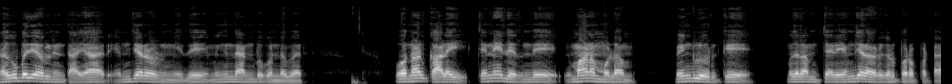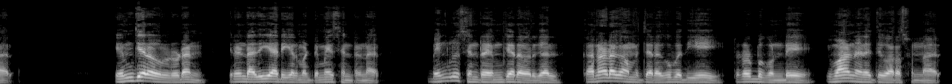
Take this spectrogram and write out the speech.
ரகுபதி அவர்களின் தாயார் எம்ஜிஆர் அவர்கள் மீது மிகுந்த அன்பு கொண்டவர். ஒரு நாள் காலை சென்னையிலிருந்து விமானம் மூலம் பெங்களூருக்கு முதலமைச்சர் எம்ஜிஆர் அவர்கள் புறப்பட்டார். எம்ஜிஆர் அவர்களுடன் இரண்டு அதிகாரிகள் மட்டுமே சென்றனர். பெங்களூர் சென்ற எம்ஜிஆர் அவர்கள் கர்நாடக அமைச்சர் ரகுபதியை தொடர்பு கொண்டு விமான நிலையத்துக்கு வர சொன்னார்.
